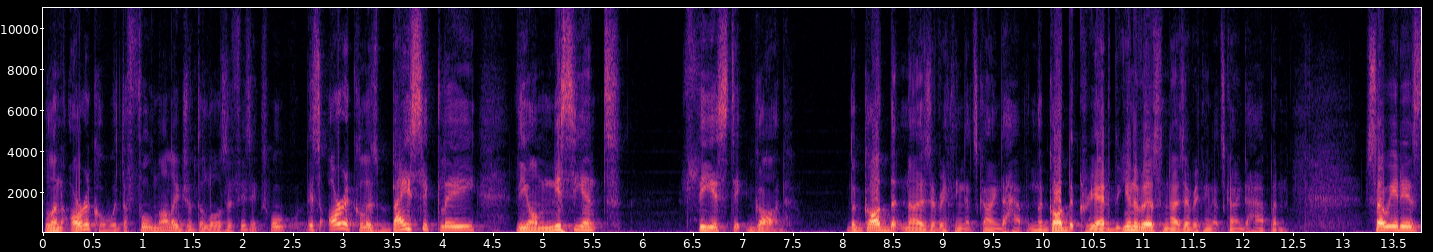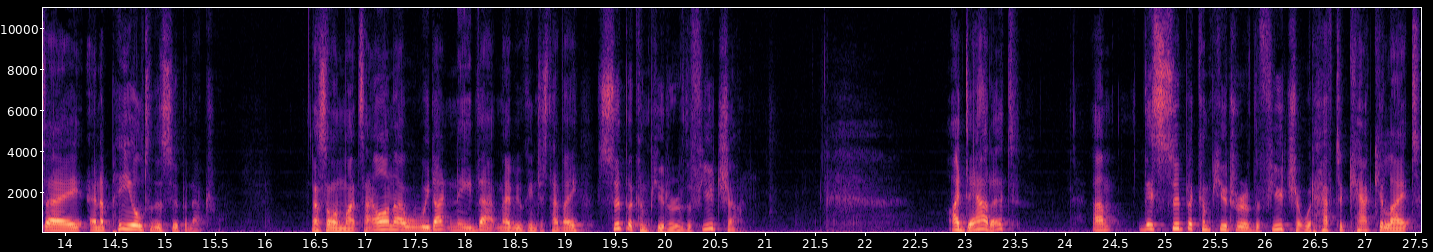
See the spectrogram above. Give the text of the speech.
Well, an oracle with the full knowledge of the laws of physics. Well, this oracle is basically the omniscient theistic God, the God that knows everything that's going to happen, the God that created the universe and knows everything that's going to happen. So it is a, an appeal to the supernatural. Now, someone might say, oh no, we don't need that. Maybe we can just have a supercomputer of the future. I doubt it. Um, this supercomputer of the future would have to calculate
